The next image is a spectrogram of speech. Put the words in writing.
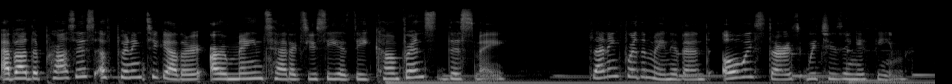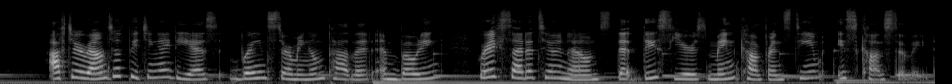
about the process of putting together our main TEDx UCSD conference this May. Planning for the main event always starts with choosing a theme. After rounds of pitching ideas, brainstorming on Padlet, and voting, we're excited to announce that this year's main conference team is Constellate.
